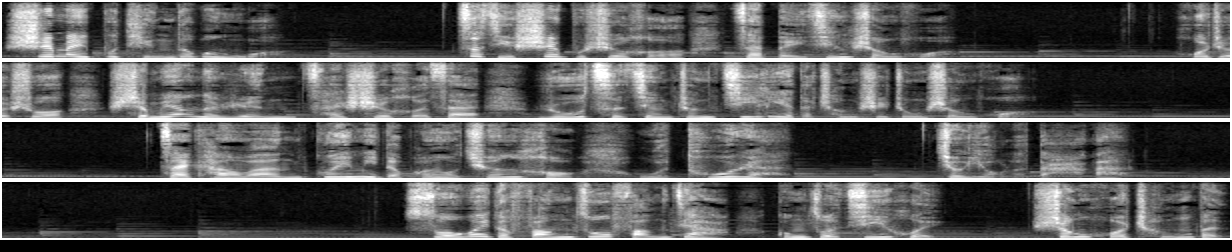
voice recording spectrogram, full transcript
师妹不停的问我，自己适不适合在北京生活，或者说什么样的人才适合在如此竞争激烈的城市中生活？在看完闺蜜的朋友圈后，我突然就有了答案。所谓的房租、房价、工作机会、生活成本，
